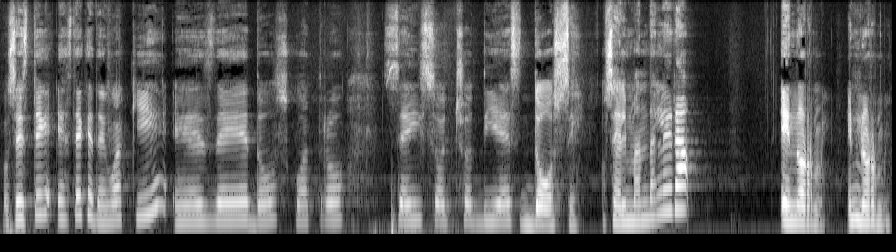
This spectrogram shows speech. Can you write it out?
O sea, este, este que tengo aquí es de 2, 4, 6, 8, 10, 12. O sea, el mandala era enorme, enorme.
